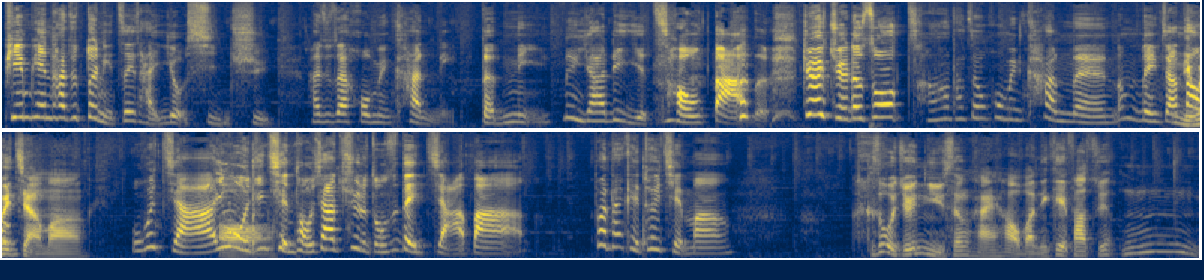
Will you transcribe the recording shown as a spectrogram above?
偏偏他就对你这一台有兴趣，他就在后面看你等你，那压力也超大的，就会觉得说，啊，他在后面看呢，那没夹到，你会夹吗？我会夹啊，因为我已经潜投下去了，总是得夹吧，不然他可以退钱吗？可是我觉得女生还好吧，你可以发出嗯，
